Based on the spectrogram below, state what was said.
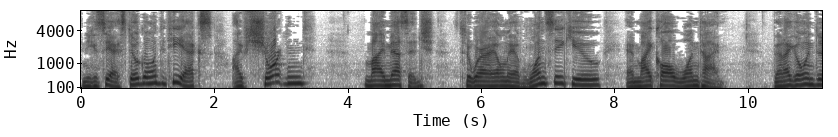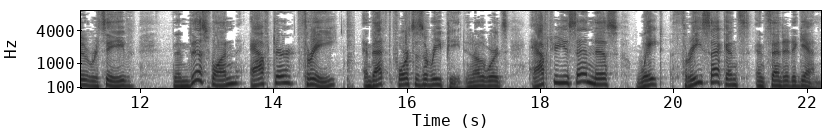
and you can see I still go into TX. I've shortened my message to where I only have one CQ and my call one time. Then I go into receive. Then this one after three, and that forces a repeat. In other words, after you send this, wait three seconds and send it again.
